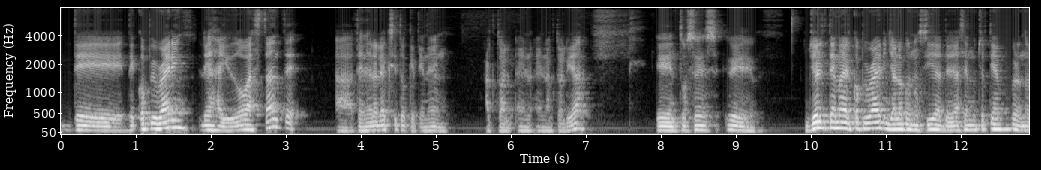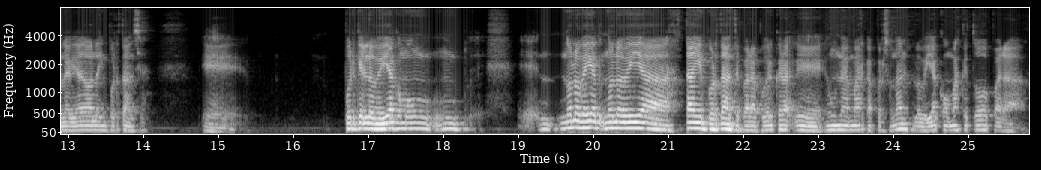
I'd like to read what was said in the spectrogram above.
de, copywriting les ayudó bastante a tener el éxito que tienen actual, en, la actualidad. Eh, entonces, eh, yo el tema del copywriting ya lo conocía desde hace mucho tiempo, pero no le había dado la importancia. Eh, porque lo veía como un... no, lo veía, no lo veía tan importante para poder crear una marca personal, lo veía como más que todo para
